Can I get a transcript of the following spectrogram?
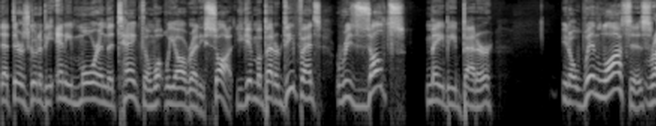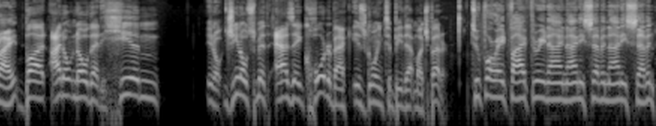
that there's going to be any more in the tank than what we already saw. You give him a better defense, results may be better, you know, win losses. Right. But I don't know that him, you know, Geno Smith as a quarterback is going to be that much better. 248 539 9797.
